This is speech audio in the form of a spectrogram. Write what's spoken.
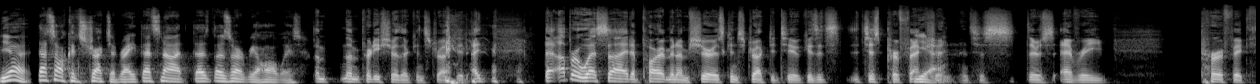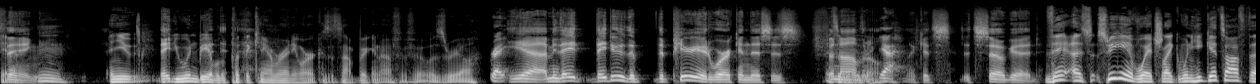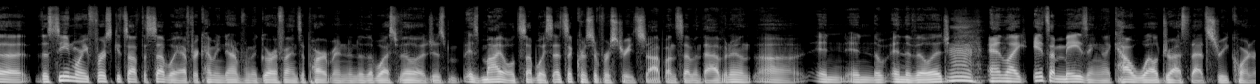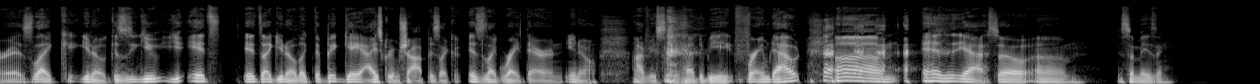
Yeah. That's all constructed, right? That's not, those, those aren't real hallways. I'm I'm pretty sure they're constructed. I, that Upper West Side apartment, I'm sure, is constructed too because it's it's just perfection. It's just there's every perfect thing. Mm. And you They- you wouldn't be able to put the camera anywhere because it's not big enough if it was real. Right. Yeah, I mean they they do the the period work in this is phenomenal. Yeah. like it's it's so good. They, uh, speaking of which, like when he gets off the the scene where he first gets off the subway after coming down from the Gorfein's apartment into the West Village is is my old subway. That's a Christopher Street stop on Seventh Avenue uh, in in the in the village, and like it's amazing like how well dressed that street corner is. Like you know because you, you it's it's like you know like the big gay ice cream shop is like is like right there and you know obviously it had to be framed out um and yeah so um it's amazing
